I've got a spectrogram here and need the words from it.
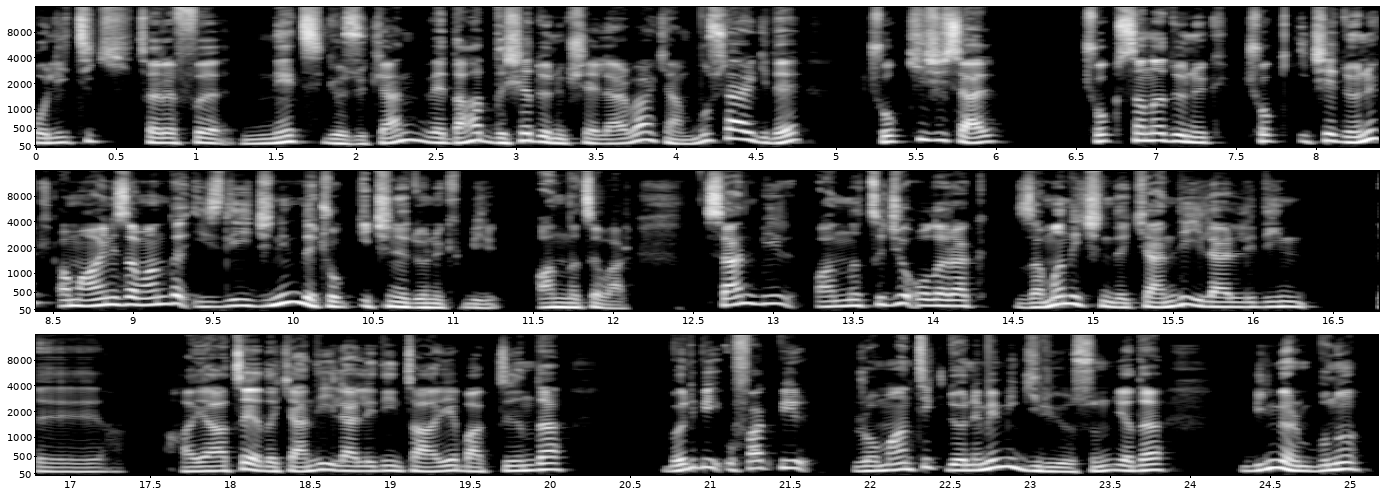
politik tarafı net gözüken ve daha dışa dönük şeyler varken bu sergide çok kişisel, çok sana dönük, çok içe dönük ama aynı zamanda izleyicinin de çok içine dönük bir anlatı var. Sen bir anlatıcı olarak zaman içinde kendi ilerlediğin e, hayata ya da kendi ilerlediğin tarihe baktığında böyle bir ufak bir romantik döneme mi giriyorsun ya da bilmiyorum bunu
